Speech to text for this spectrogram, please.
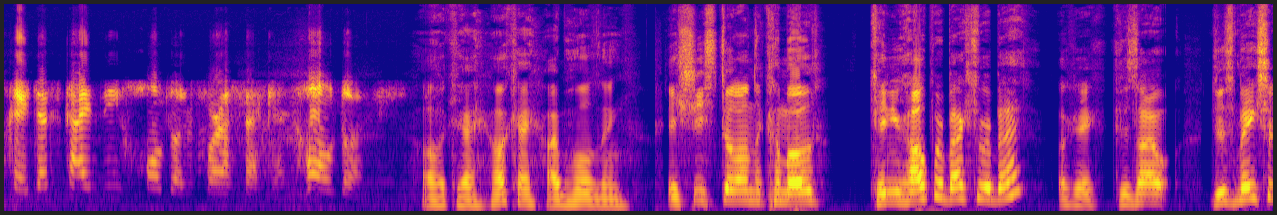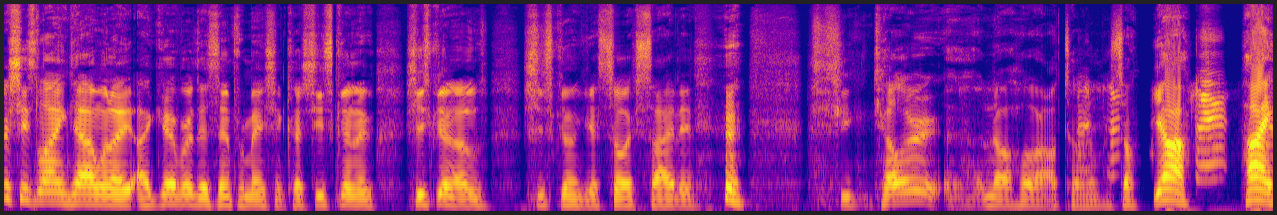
Okay, just kindly hold on for a second. Hold on. Okay, okay. I'm holding. Is she still on the commode? Can you help her back to her bed? Okay, because I just make sure she's lying down when I, I give her this information because she's gonna she's gonna she's gonna get so excited. she tell her no hold on I'll tell her so yeah Sir, hi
